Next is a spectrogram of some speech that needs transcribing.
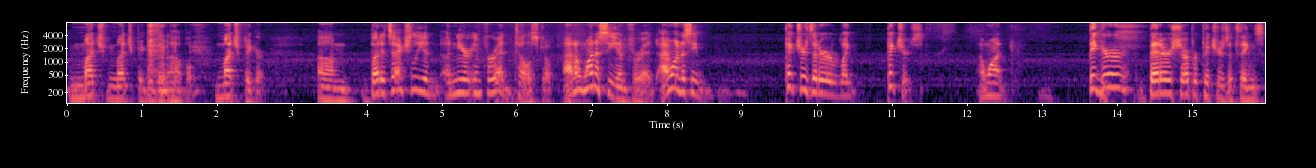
much much bigger than the Hubble, much bigger. Um, but it's actually a, a near infrared telescope. I don't want to see infrared. I want to see pictures that are like pictures. I want bigger, better, sharper pictures of things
